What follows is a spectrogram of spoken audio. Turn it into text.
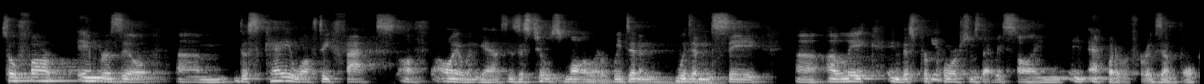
So far in Brazil, um, the scale of the effects of oil and gas is still smaller. We didn't we didn't see uh, a leak in these proportions that we saw in, in Ecuador, for example.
